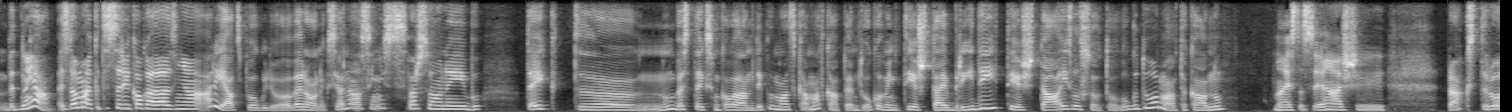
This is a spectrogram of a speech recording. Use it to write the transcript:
bet, nu jā, es domāju, ka tas arī kaut kādā ziņā arī atspoguļo Veronikas Janāsiņas personību. Uh, teikt, eh, nu, bez teiksim, kaut kādām diplomātiskām atkāpēm, to, ko viņi tieši tajā brīdī, tieši tā izlasot to lūgu, domā. Tā kā, nu, man tas vienkārši raksturo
